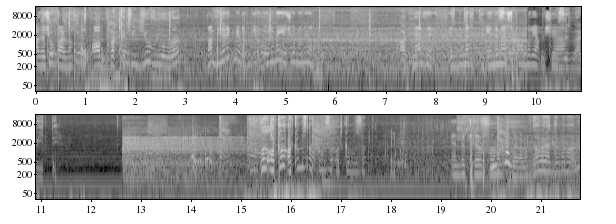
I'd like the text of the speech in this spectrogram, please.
Aga çok pardon. Abi bak kaçıncıya vuruyorsun lan? Lan bilerek mi yapıyorum? Gel önüme geçiyorsun ölüyorsun. Abi ya. Nerede? Enderman, Enderman Zırh. spawnları yapmış ya. zırhlar gitti. Lan arka, arkamızda arkamızda arkamızda. Ender Pearl falan bayağı. Ne haber Enderman abi?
